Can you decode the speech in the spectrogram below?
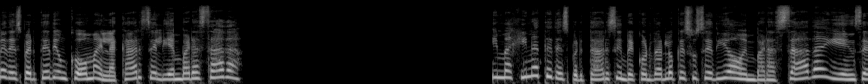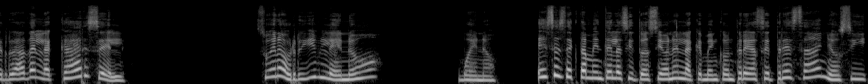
Me desperté de un coma en la cárcel y embarazada. Imagínate despertar sin recordar lo que sucedió, embarazada y encerrada en la cárcel. Suena horrible, ¿no? Bueno, es exactamente la situación en la que me encontré hace tres años y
